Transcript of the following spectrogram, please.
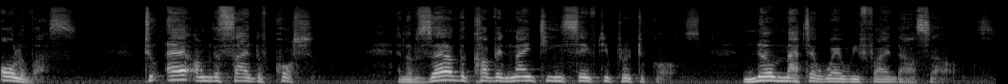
all of us to err on the side of caution and observe the COVID 19 safety protocols, no matter where we find ourselves.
